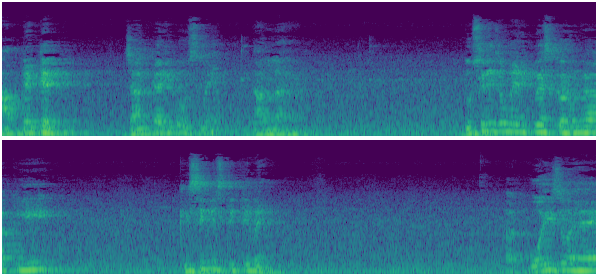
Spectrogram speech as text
अपडेटेड जानकारी को उसमें डालना है। दूसरी जो मैं रिक्वेस्ट करूँगा कि किसी भी स्थिति में कोई जो है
